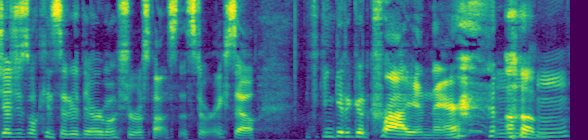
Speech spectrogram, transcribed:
judges will consider their emotional response to the story so if you can get a good cry in there um Mhm.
